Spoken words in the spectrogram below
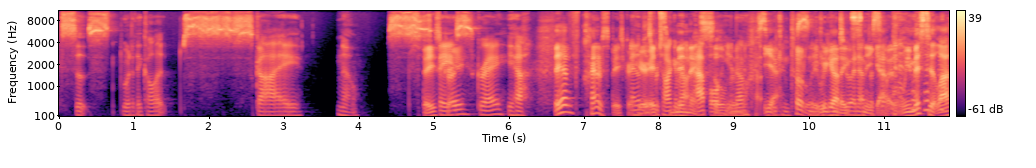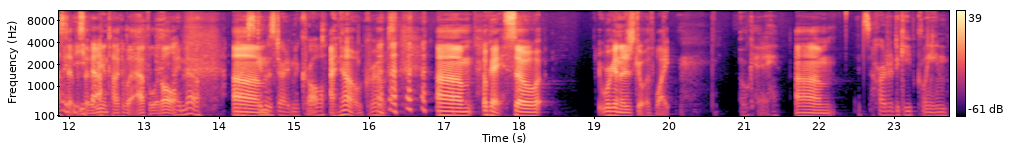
s- what do they call it? S- Sky? No. Space gray? Space gray? Yeah. They have kind of space gray And at here. least we're it's talking about Apple, you know, so we yeah, can totally. We got to sneak episode. Apple. We missed it last episode. Yeah. We didn't talk about Apple at all. I know. My skin Um, was starting to crawl. I know, gross. um, okay, so we're gonna just go with white. Okay. Um, It's harder to keep clean.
